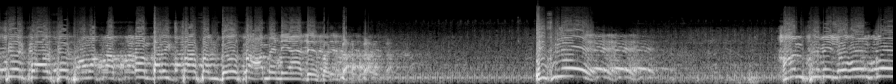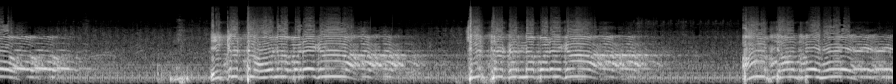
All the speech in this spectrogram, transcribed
सिर्फ़ और सिर्फ़ हमारा पारंपरिक शासन व्यवस्था हमें न्याय दे सकता है। इसलिए हम सभी लोगों को इकट्ठा होना पड़ेगा, चर्चा करना पड़ेगा। आप जानते हैं।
